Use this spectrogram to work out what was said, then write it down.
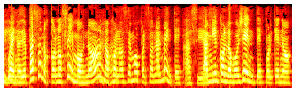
y bueno, de paso nos conocemos, ¿no? Nos conocemos personalmente. Así es. También con los oyentes, ¿por qué no?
